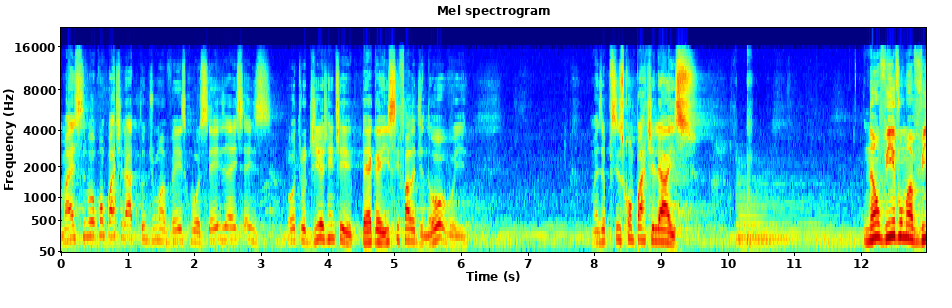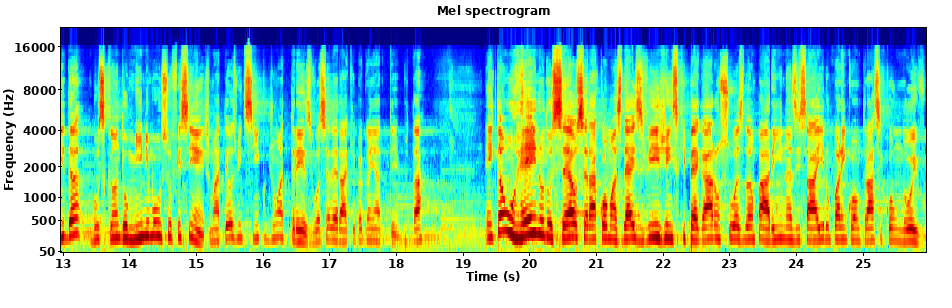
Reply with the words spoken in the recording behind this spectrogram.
Mas vou compartilhar tudo de uma vez com vocês, e aí vocês. Outro dia a gente pega isso e fala de novo. E... Mas eu preciso compartilhar isso. Não viva uma vida buscando o mínimo suficiente. Mateus 25, de 1 a 13. Vou acelerar aqui para ganhar tempo, tá? Então o reino do céu será como as dez virgens que pegaram suas lamparinas e saíram para encontrar-se com o noivo.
